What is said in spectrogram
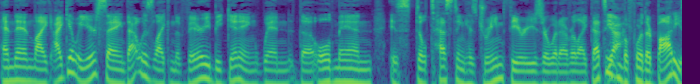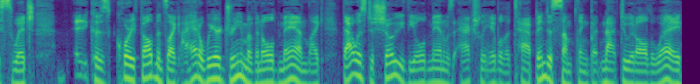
And then, like, I get what you're saying. That was like in the very beginning when the old man is still testing his dream theories or whatever. Like, that's even Yeah. before their bodies switch. Eh, because Corey Feldman's like, I had a weird dream of an old man. Like, that was to show you the old man was actually able to tap into something, but not do it all the way.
